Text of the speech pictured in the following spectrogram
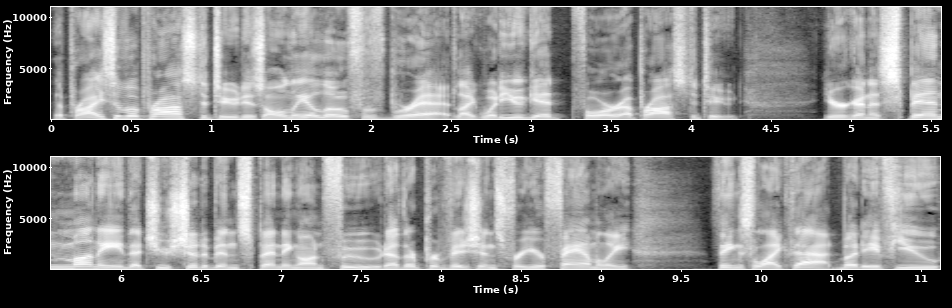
The price of a prostitute is only a loaf of bread. Like, what do you get for a prostitute? You're going to spend money that you should have been spending on food, other provisions for your family, things like that. But if you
